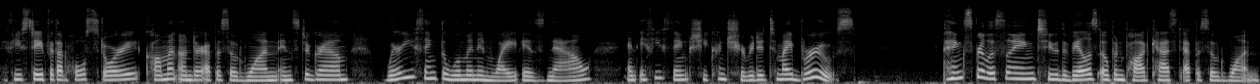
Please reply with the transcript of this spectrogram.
If you stayed for that whole story, comment under episode 1 Instagram where you think the woman in white is now and if you think she contributed to my bruise. Thanks for listening to the Veil is Open podcast, episode one.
